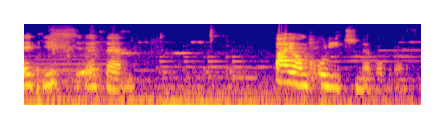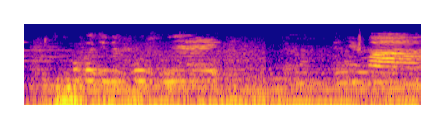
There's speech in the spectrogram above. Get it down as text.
jakiś e, ten pająk uliczny po prostu. Pół godziny później nie ma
